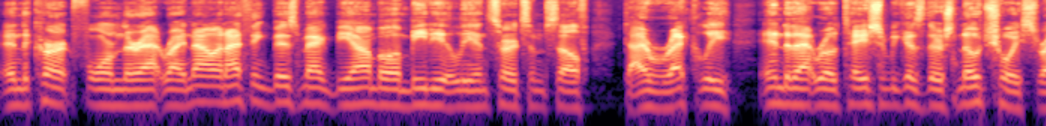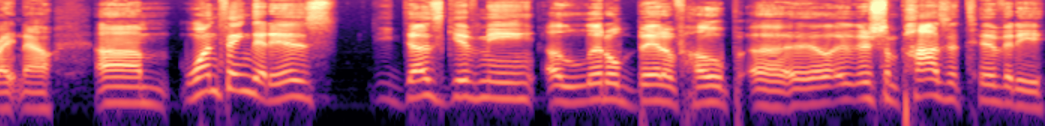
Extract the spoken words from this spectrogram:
in the current form they're at right now. And I think Bismack Biyombo immediately inserts himself directly into that rotation because there's no choice right now. Um, one thing that is he does give me a little bit of hope. Uh, there's some positivity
